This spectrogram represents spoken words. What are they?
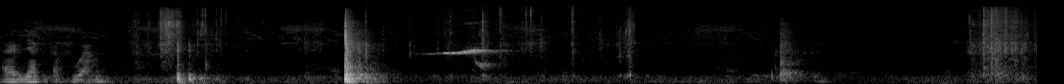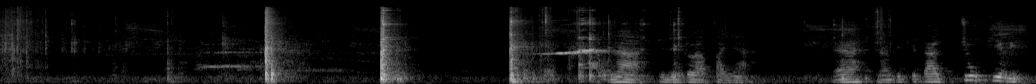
Akhirnya kita buang. Nah ini kelapanya. Ya nanti kita cukili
